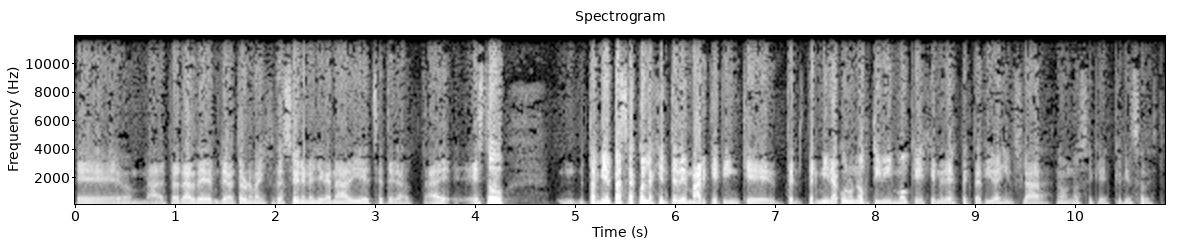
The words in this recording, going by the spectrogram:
eh, a tratar de levantar una manifestación y no llega nadie, etcétera. Esto también pasa con la gente de marketing, que termina con un optimismo que genera expectativas infladas. No, no sé qué, piensa de esto.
